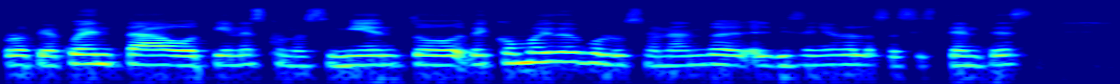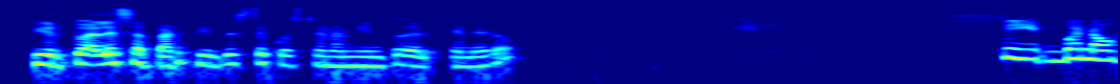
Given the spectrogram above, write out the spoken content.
propia cuenta o tienes conocimiento de cómo ha ido evolucionando el diseño de los asistentes virtuales a partir de este cuestionamiento del género. Sí, bueno,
